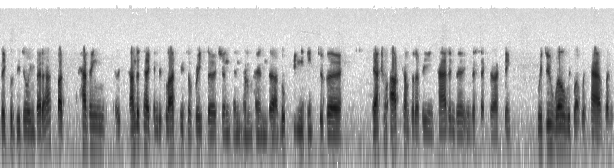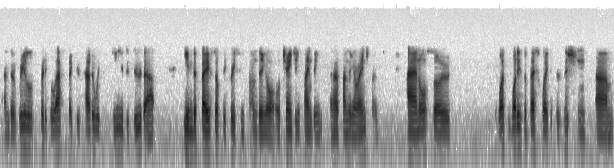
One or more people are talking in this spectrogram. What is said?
they could be doing better. But having undertaken this large piece of research and, and, and, and uh, looking into the actual outcomes that are being had in the in the sector, I think we do well with what we have. And, and the real critical aspect is how do we continue to do that in the face of decreasing funding or, or changing funding uh, funding arrangements, and also what what is the best way to position um,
